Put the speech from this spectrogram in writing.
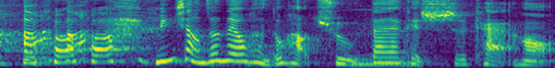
冥想真的有很多好处，大家可以试试看哈。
